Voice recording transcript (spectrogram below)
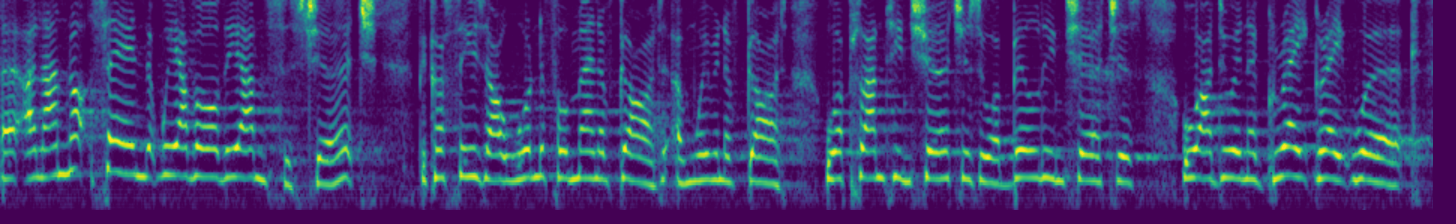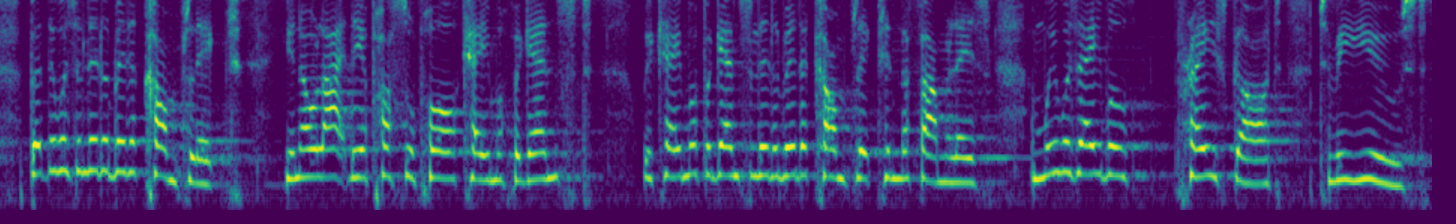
Uh, and I'm not saying that we have all the answers, church, because these are wonderful men of God and women of God who are planting churches, who are building churches, who are doing a great, great work. But there was a little bit of conflict, you know, like the Apostle Paul came up against. We came up against a little bit of conflict in the families, and we was able praise God, to be used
